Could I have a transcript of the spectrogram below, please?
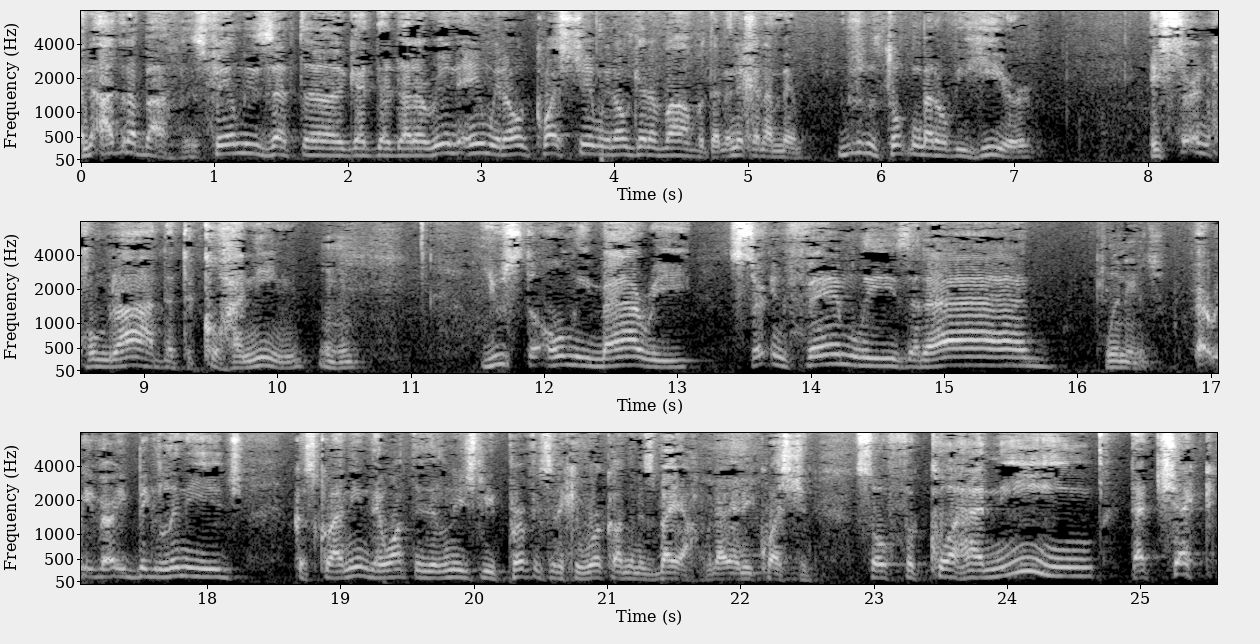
And Adrabah, there's families that, uh, get, that, that are in, in, we don't question, we don't get involved with them. This was talking about over here, a certain humrah that the Kohanim used to only marry certain families that had Lineage. very, very big lineage, because Kohanim, they want the lineage to be perfect so they can work on the Mizbeah without any question. So for Kohanim, that check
